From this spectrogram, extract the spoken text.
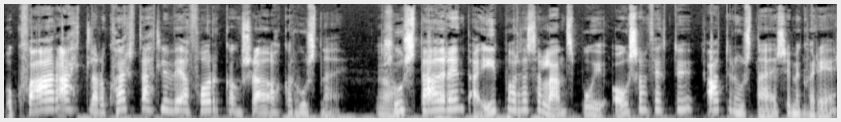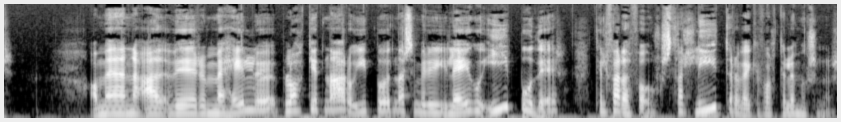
og hvar ætlar og hvert ætlum við að forgangsraða okkar húsnaði svo staðreind að íbúar þessa lands búi ósamþektu atvinnhúsnaði sem er hverjir á meðan að við erum með heilu blokkirnar og íbúðnar sem eru í leigu íbúðir til ferðarfólks, það hlýtur að vekja fólk til umhugsunar.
